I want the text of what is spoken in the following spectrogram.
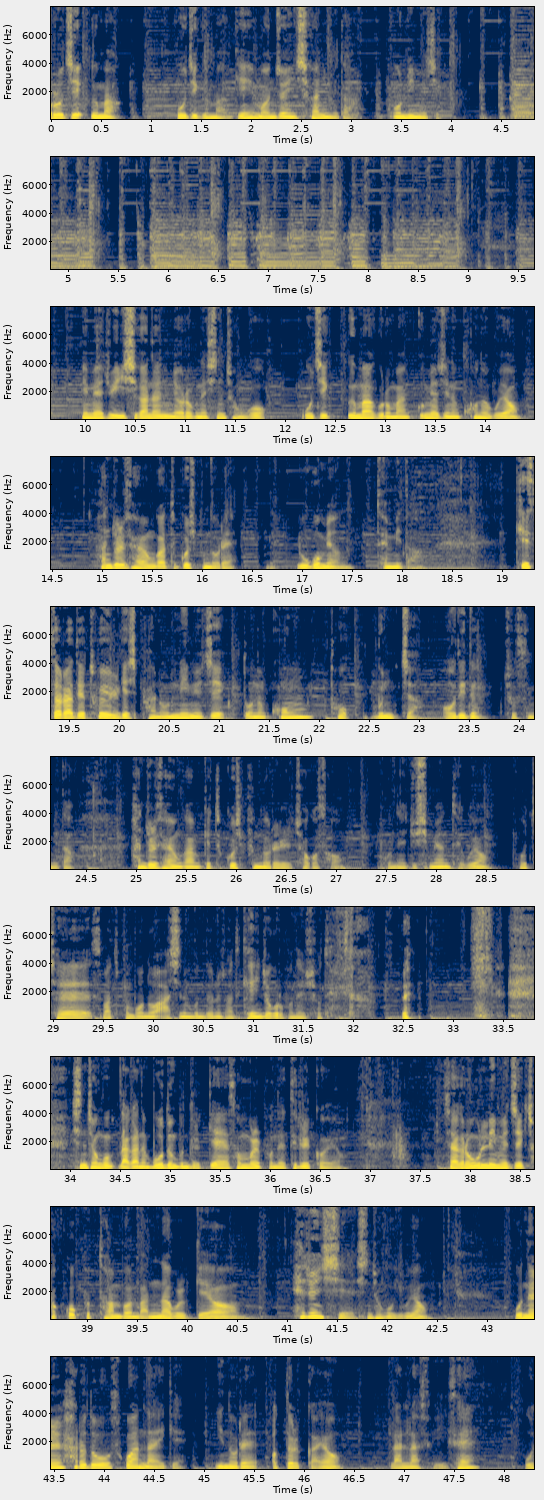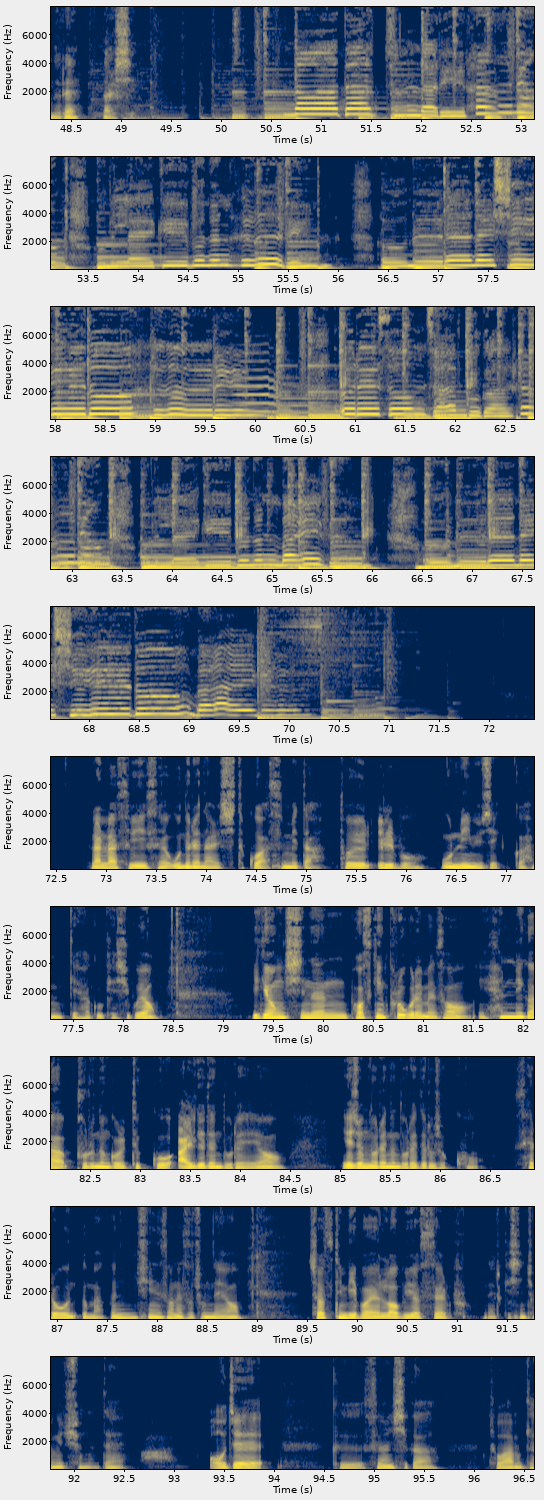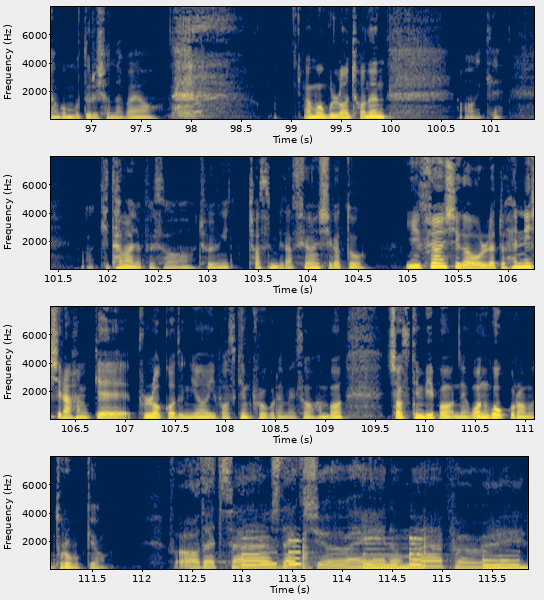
오로지 음악, 오직 음악이 먼저인 시간입니다. Only Music. 매주 이 시간은 여러분의 신청곡 오직 음악으로만 꾸며지는 코너고요. 한 줄 사연과 듣고 싶은 노래 네, 요거면 됩니다. Kiss Radio 토요일 게시판 Only Music 또는 콩, 톡, 문자 어디든 좋습니다. 한 줄 사연과 함께 듣고 싶은 노래를 적어서 보내주시면 되고요. 뭐 제 스마트폰 번호 아시는 분들은 저한테 개인적으로 보내주셔도 됩니다. 네. 신청곡 나가는 모든 분들께 선물 보내드릴 거예요. 자, 그럼 올리뮤직 첫 곡부터 한번 만나볼게요. 혜준 씨의 신청곡이고요. 오늘 하루도 수고한 나에게 이 노래 어떨까요? 랄라스윗의 오늘의 날씨. 너와 다툰 날이라면 오늘 내 기분은 흐린 오늘 의 날씨도 흐린 우리 손 잡고 걸으면 오늘 내 기분은 맑은 오늘의 날씨도 맑은 랄라스윗의 오늘의 날씨 듣고 왔습니다. 토요일 1부 온리 뮤직과 함께 하고 계시고요. 미경 씨는 버스킹 프로그램에서 헨리가 부르는 걸 듣고 알게 된 노래예요. 예전 노래는 노래대로 좋고 새로운 음악은 신선해서 좋네요. 저스틴 비버의 Love Yourself 네, 이렇게 신청해 주셨는데 아, 어제 그 수현 씨가 저와 함께 한 건 못 들으셨나 봐요. 아, 뭐 물론 저는 어, 이렇게 어, 기타만 옆에서 조용히 쳤습니다. 수현 씨가 또 이 수현 씨가 원래 또 헨리 씨랑 함께 불렀거든요. 이 버스킹 프로그램에서 한번 저스틴 비버 네, 원곡으로 한번 들어볼게요. For the times that you rain on my parade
